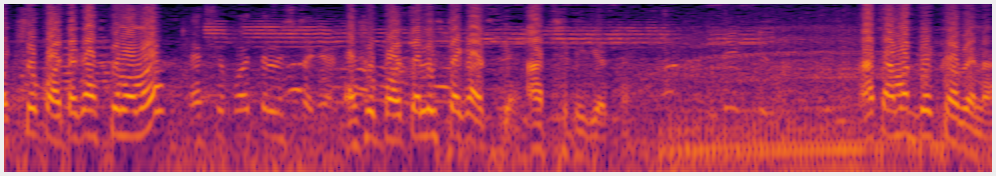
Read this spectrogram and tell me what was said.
একশো কয় টাকা আসছে মামা? একশো পঁয়তাল্লিশ টাকা। একশো পঁয়তাল্লিশ টাকা আসছে। আচ্ছা ঠিক আছে। আচ্ছা আমার দেখতে হবে না।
